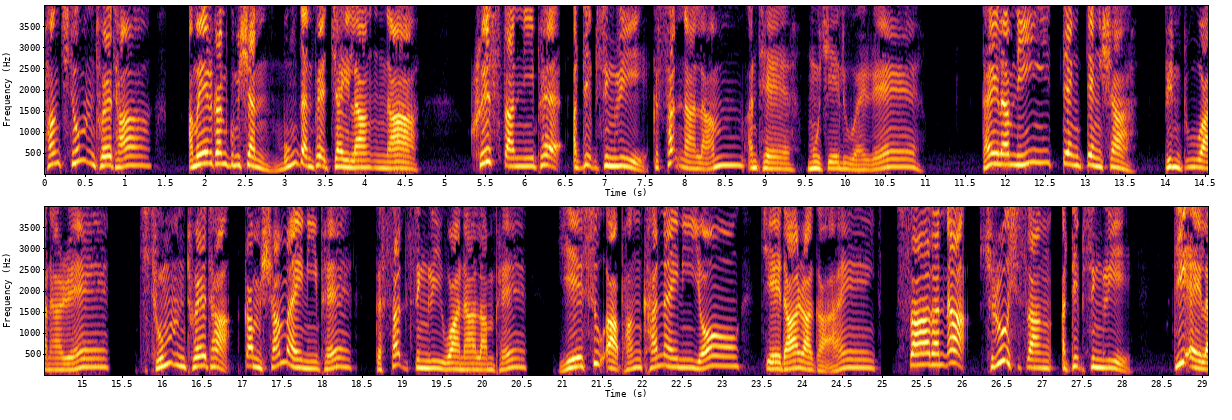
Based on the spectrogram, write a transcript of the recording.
พังชิทุมถวยทาอเมริกันกุมชันมุงดันเพใจลังนา คริสตานีเพอดิบสิงรีกษัตนาลำอันเทมูเจลูไอเรไดลำนี้เต็งเต็งชา บินปูวานาเรจิทุมถวยทากำช้ำไอนีเพกษัตสิงรีวานาลำเพเยซูอาพังคันไอนียองเจดารากาไอซาดันอะชรุสิสังอดิบสิงรีดีไอล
